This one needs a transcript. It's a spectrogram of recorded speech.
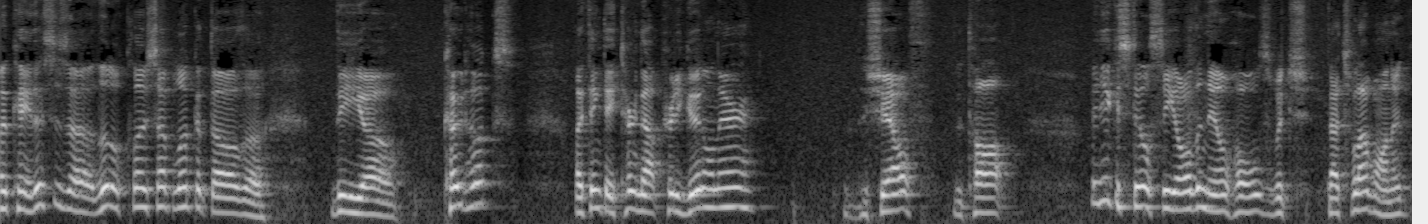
Okay, this is a little close-up look at the the, the uh, coat hooks. I think they turned out pretty good on there. The shelf, the top. And you can still see all the nail holes, which that's what I wanted.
